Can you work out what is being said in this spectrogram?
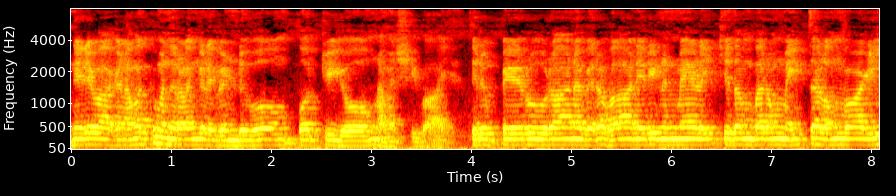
நிறைவாக நமக்கும் இந்த நலங்களை வேண்டுவோம். போற்றியோம் நம சிவாய. திருப்பேரூரான விரவா நெறினன் மேலை சிதம்பரம் மெய்த்தளம் வாழி.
